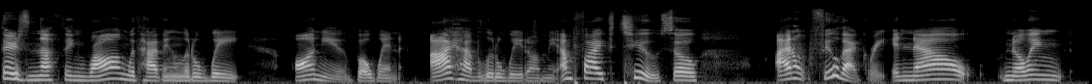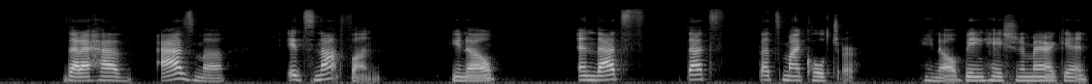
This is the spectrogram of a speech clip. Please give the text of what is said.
there's nothing wrong with having a little weight on you. But when I have a little weight on me, I'm 5'2, so I don't feel that great. And now knowing that I have asthma, it's not fun, you know? And that's that's that's my culture. You know, being Haitian American,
